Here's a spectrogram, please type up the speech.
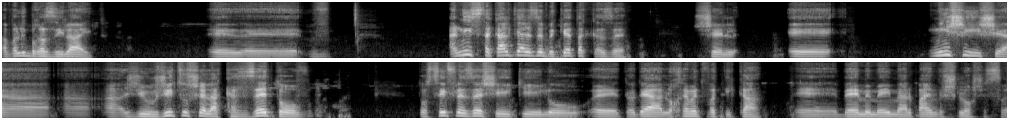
אבל היא ברזילאית. אה, אה, אני הסתכלתי על זה בקטע כזה, של מישהי שהז'יוג'יצו שלה כזה טוב, תוסיף לזה שהיא כאילו, אתה יודע, לוחמת ותיקה ב-MMA מ-2013,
